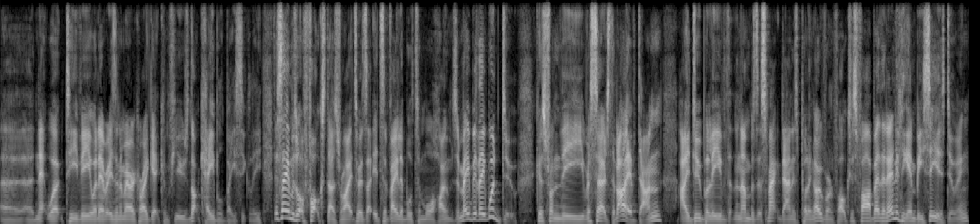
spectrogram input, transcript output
uh, network TV or whatever it is in America. I get confused. Not cable, basically. The same as what Fox does, right? So it's, it's available to more homes. And maybe they would do, because from the research that I have done, I do believe that the numbers that SmackDown is pulling over on Fox is far better than anything NBC is doing.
